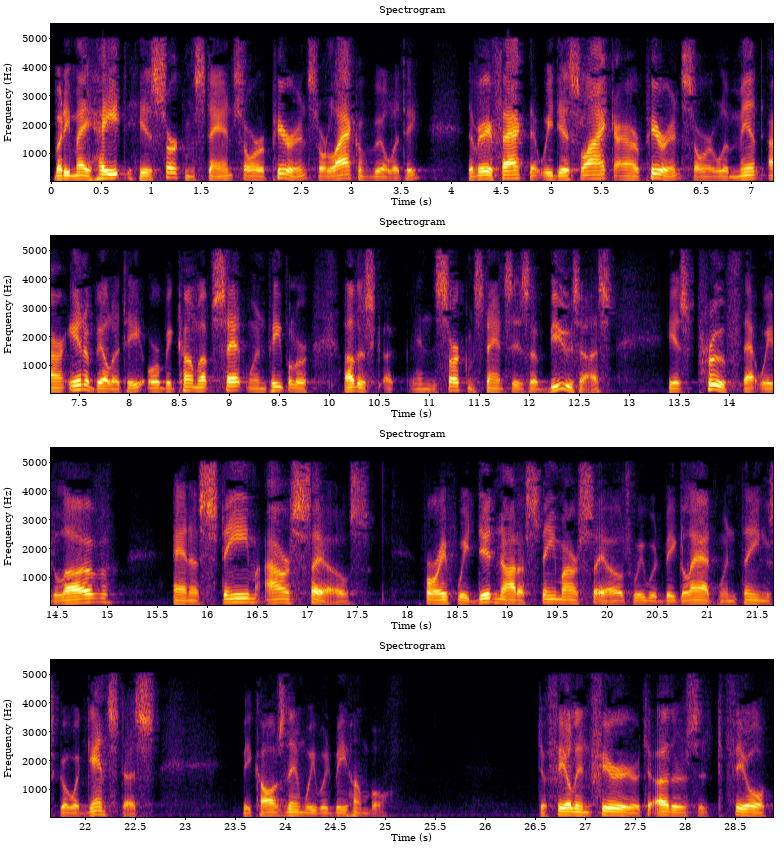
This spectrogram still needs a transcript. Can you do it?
but he may hate his circumstance or appearance or lack of ability. The very fact that we dislike our appearance or lament our inability or become upset when people or others uh, in circumstances abuse us is proof that we love and esteem ourselves. For if we did not esteem ourselves, we would be glad when things go against us, because then we would be humble. To feel inferior to others is to feel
